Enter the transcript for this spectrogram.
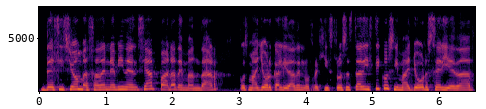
decisión basada en evidencia para demandar pues mayor calidad en los registros estadísticos y mayor seriedad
